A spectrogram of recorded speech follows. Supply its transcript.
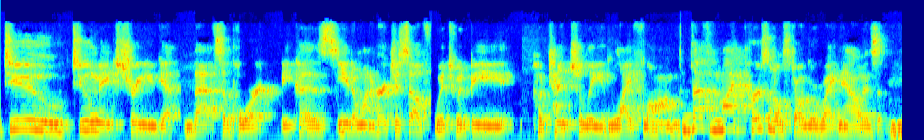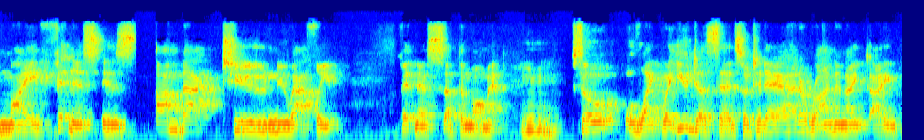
do do make sure you get that support because you don't want to hurt yourself, which would be potentially lifelong. That's my personal struggle right now. Is my fitness is I'm back to new athlete fitness at the moment. Mm. So, like what you just said, so today I had a run, and I, I,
